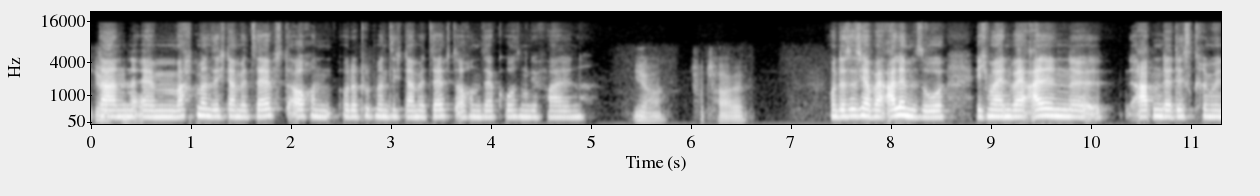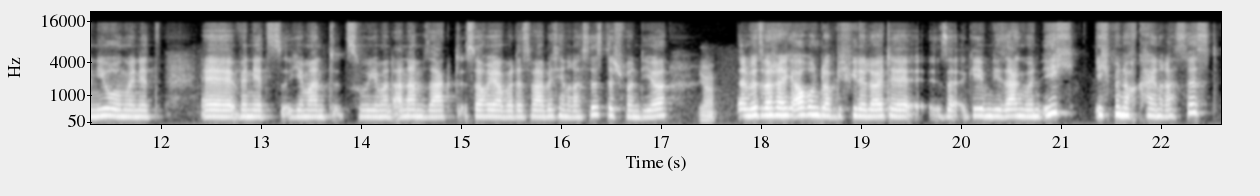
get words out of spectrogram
Ja. dann, ähm, macht man sich damit selbst auch 'n oder tut man sich damit selbst auch 'n sehr großen Gefallen. Ja, total. Und das ist ja bei allem so. Ich meine, bei allen, äh, Arten der Diskriminierung, wenn jetzt äh, wenn jetzt jemand zu jemand anderem sagt: „Sorry, aber das war bisschen rassistisch von dir“, Ja. dann wird's wahrscheinlich auch unglaublich viele Leute sa geben, die sagen würden: „Ich? Ich bin doch kein Rassist.“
